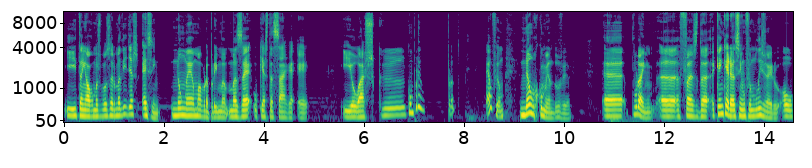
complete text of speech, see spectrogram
E tem algumas boas armadilhas. É assim, não é uma obra-prima, mas é o que esta saga é. E eu acho que cumpriu. Pronto. É um filme. Não recomendo ver. Uh, porém, uh, fãs da. Quem quer assim um filme ligeiro, ou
